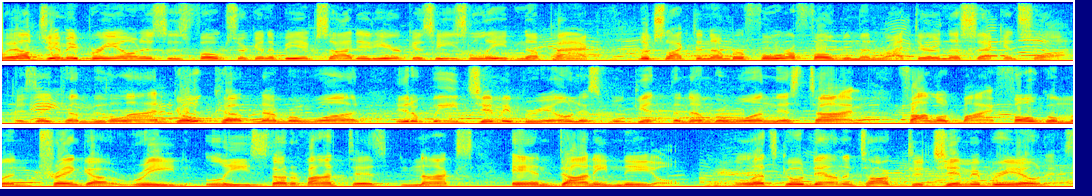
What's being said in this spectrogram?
Well, Jimmy Briones' folks are going to be excited here because he's leading a pack. Looks like the number four of Fogelman right there in the second slot. As they come to the line, Gold Cup number one. It'll be Jimmy Briones will get the number one this time, followed by Fogelman, Trenga, Reed, Lee, Cervantes, Knox, and Donnie Neal. Let's go down and talk to Jimmy Briones.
